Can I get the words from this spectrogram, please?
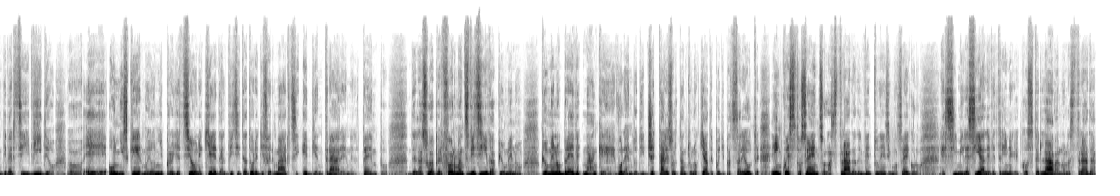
diversi video uh, e ogni schermo e ogni proiezione chiede al visitatore di fermarsi e di entrare nel tempo della sua performance visiva, più o meno, più o meno breve, ma anche volendo di gettare soltanto un'occhiata e poi di passare oltre. E in questo senso la strada del XXI secolo è simile sia alle vetrine che costellavano la strada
